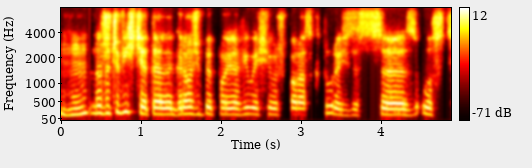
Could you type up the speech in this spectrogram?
Mhm. No rzeczywiście te groźby pojawiły się już po raz któryś z, z ust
